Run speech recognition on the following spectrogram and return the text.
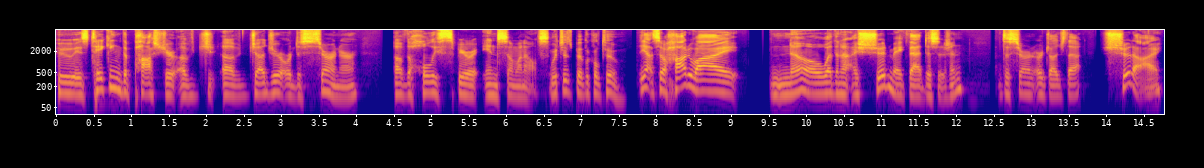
who is taking the posture of, ju- of judger or discerner of the Holy Spirit in someone else. Which is biblical too. Yeah. So how do I know whether or not I should make that decision, discern or judge that? Should I?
